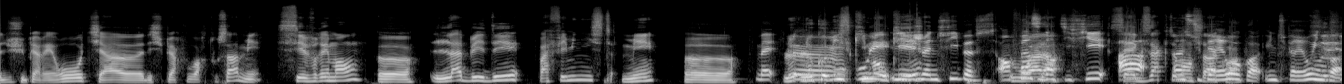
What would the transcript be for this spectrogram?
Du super-héros, tu as euh, des super-pouvoirs, tout ça, mais c'est vraiment euh, la BD, pas féministe, mais euh, Mais, le, le euh, comics qui Où les, manquait. les jeunes filles peuvent enfin Voilà. s'identifier à un super-héros, quoi. quoi. Une super-héroïne, quoi.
